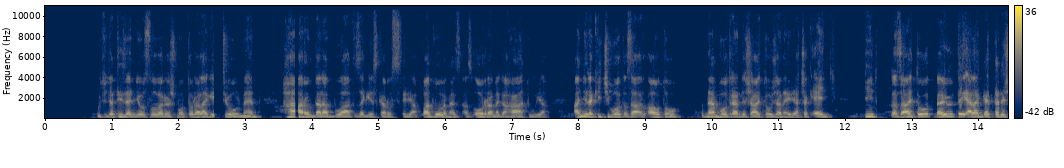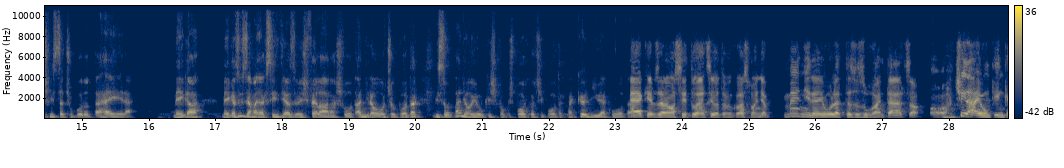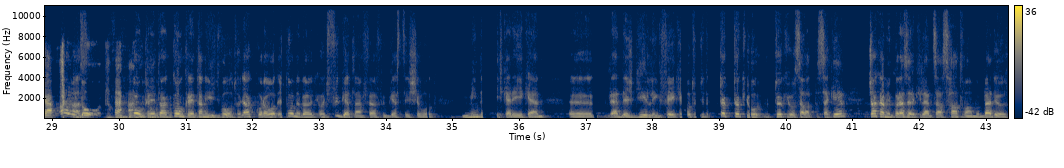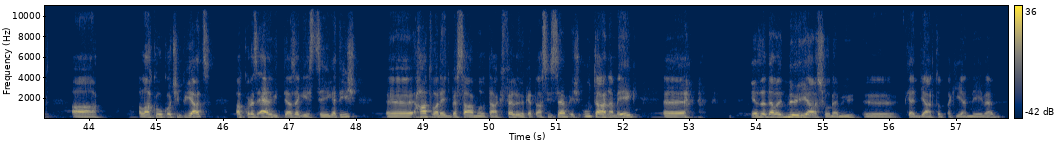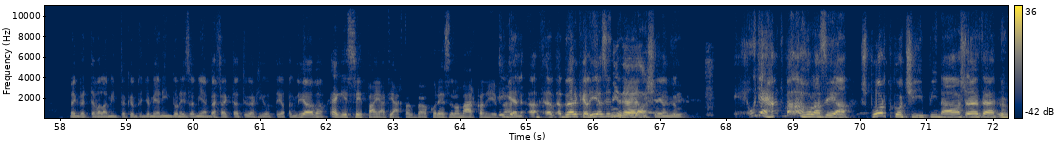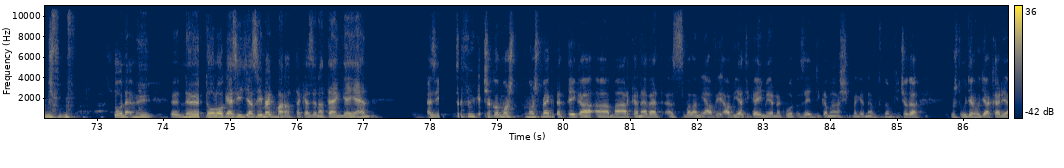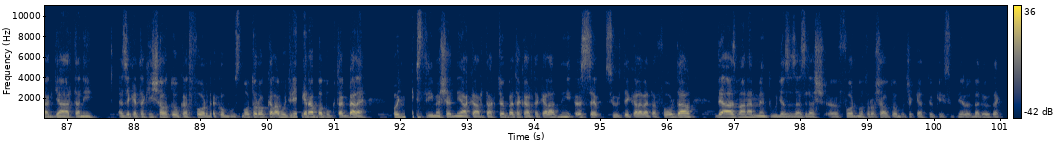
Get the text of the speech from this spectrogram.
Úgyhogy a 18 lóerős motorral egész jól ment, három darabból állt az egész karosszériá. Padlólemez, az orra meg a hátulja. Annyira kicsi volt az autó, nem volt rendes ajtózsanérja, csak egy, kinyitottad az ajtót, beültél, elengedted és visszacsukódott a helyére. Még a még az üzemanyag szintjelző is feláras volt, annyira olcsók voltak, viszont nagyon jó kis sportkocsik voltak, meg könnyűek voltak. Elképzelem a szituációt, amikor azt mondja, mennyire jó lett ez a zuhanytálca. Oh, csináljunk inkább autót! Az, konkrétan, konkrétan így volt, hogy akkora volt, és gondolj hogy, hogy független felfüggesztése volt minden egy keréken, rendes gearling fékje volt, hogy tök, tök, jó, tök jó szaladt a szekér, csak amikor 1960-ban bedőlt a, a lakókocsi piac, akkor ez elvitte az egész céget is, 61-be számolták fel őket, azt hiszem, és utána még képzeld el, hogy női neműket gyártottak ilyen néven, megvette valamint tököm, tudja, milyen indonéz, vagy milyen befektető, aki ott él Angliába. Egész szép pályát jártak be akkor ezzel a márka névvel. Igen, a, a Berkeley, ez egy női nemű. Ugye, hát valahol azért a sportkocsi, pinás, nemű nő dolog, ez így azért megmaradtak ezen a tengelyen. Ez így összefügg, és akkor most, most megvették a, a márka nevet, ez valami avi, aviatikai mérnök volt az egyik, a másik, meg nem tudom kicsoda, most ugyanúgy akarják gyártani ezeket a kis autókat Ford EcoBoost motorokkal, amúgy régen abba buktak bele, hogy mainstreamesedni akarták, többet akartak eladni, összeszűrték a levet a Forddal, de az már nem ment úgy az az ezres Ford motoros autóból, csak kettő készült mielőtt bedőltek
